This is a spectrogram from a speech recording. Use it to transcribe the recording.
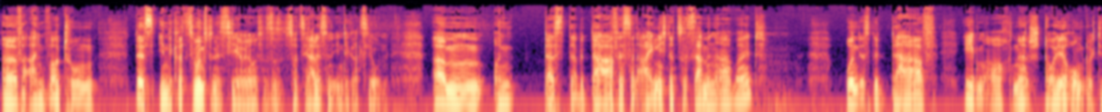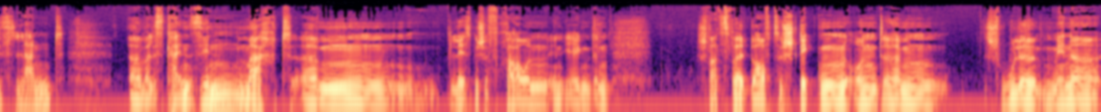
äh, Verantwortung des Integrationsministeriums, also Soziales und Integration. Ähm, und das, da bedarf es dann eigentlich einer Zusammenarbeit und es bedarf eben auch einer Steuerung durch das Land, äh, weil es keinen Sinn macht, ähm, lesbische Frauen in irgendein Schwarzwalddorf zu stecken und ähm, schwule Männer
